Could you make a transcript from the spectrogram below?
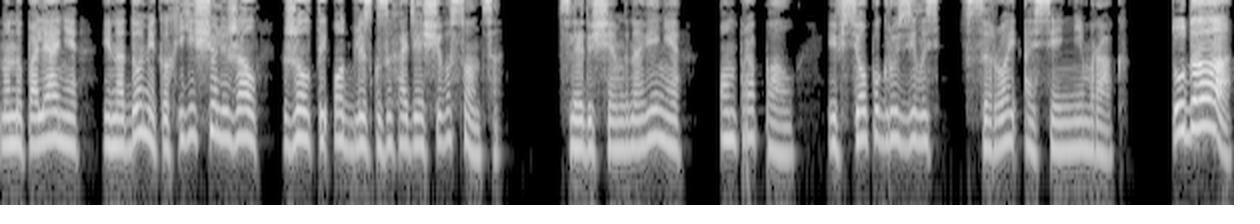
но на поляне и на домиках еще лежал желтый отблеск заходящего солнца. В следующее мгновение он пропал, и все погрузилось в сырой осенний мрак. «Туда!»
